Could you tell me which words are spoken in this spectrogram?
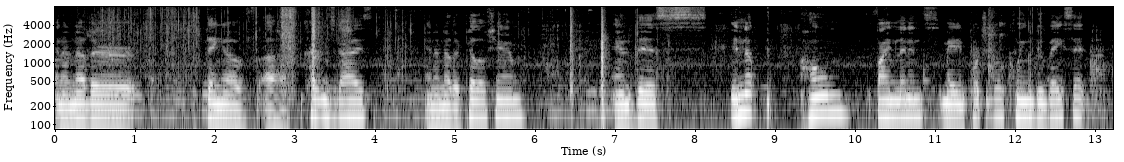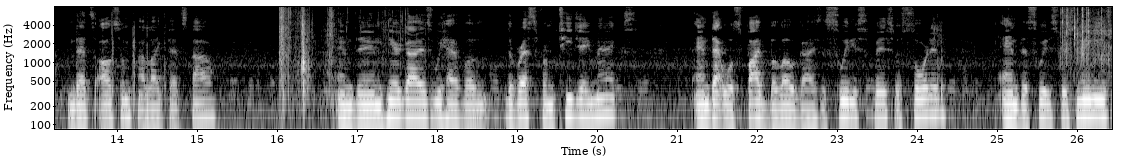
And another thing of uh, curtains, guys. And another pillow sham. And this Inup Home Fine Linens made in Portugal Queen Duvet set. That's awesome. I like that style. And then here, guys, we have uh, the rest from TJ Maxx and that was five below guys the Swedish fish assorted and the Swedish fish minis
